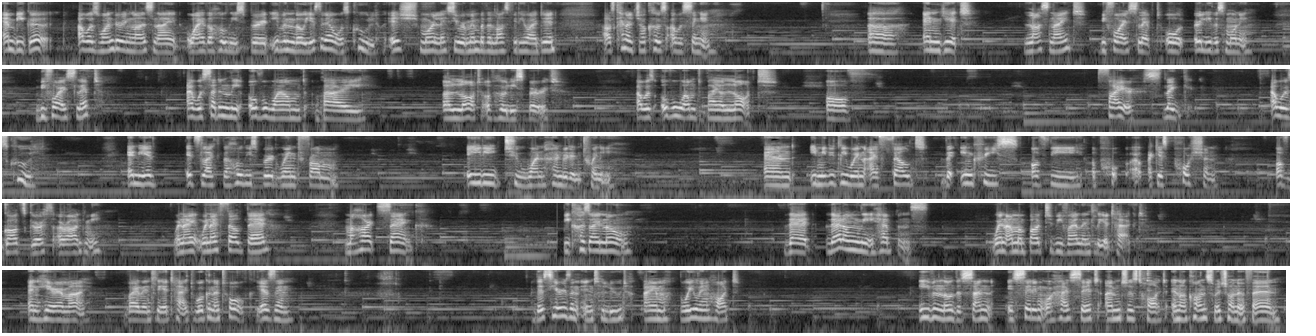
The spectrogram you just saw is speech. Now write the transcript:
and be good. I was wondering last night why the Holy Spirit, even though yesterday I was cool-ish, more or less, you remember the last video I did, I was kind of jocose, I was singing. Uh, and yet, last night, before I slept, or early this morning, before I slept, I was suddenly overwhelmed by a lot of Holy Spirit. I was overwhelmed by a lot of fire. Like, I was cool. And yet, it's like the Holy Spirit went from 80 to 120. And immediately when I felt the increase of the, uh, I guess, portion of God's girth around me, when I when I felt that, my heart sank because I know that that only happens when I'm about to be violently attacked. And here am I, violently attacked. We're gonna talk, yes in. This here is an interlude. I am boiling hot. Even though the sun is setting or has set, I'm just hot and I can't switch on a fan.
